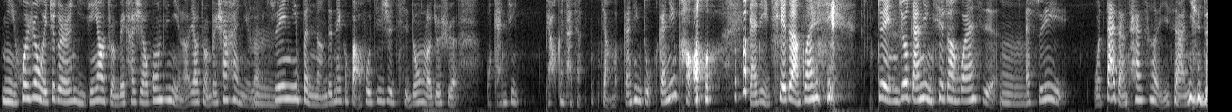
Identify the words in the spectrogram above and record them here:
你会认为这个人已经要准备开始要攻击你了，要准备伤害你了，所以你本能的那个保护机制启动了，就是我赶紧不要跟他讲讲了，赶紧躲，赶紧跑。赶紧切断关系。对，你就赶紧切断关系。嗯，哎，所以我大胆猜测一下，你的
